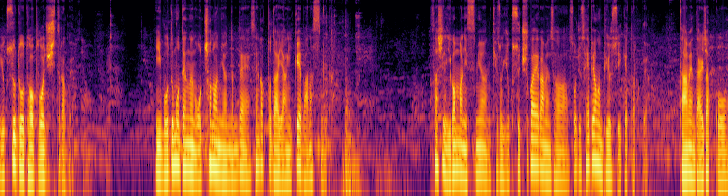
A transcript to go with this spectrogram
육수도 더 부어주시더라고요. 이 모듬 오뎅은 5,000원이었는데 생각보다 양이 꽤 많았습니다. 사실 이것만 있으면 계속 육수 추가해가면서 소주 3병은 비울 수 있겠더라고요. 다음엔 날 잡고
